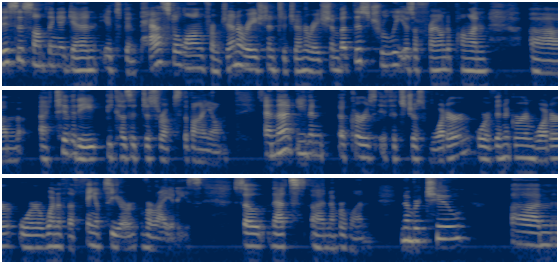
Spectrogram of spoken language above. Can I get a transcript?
This is something, again, it's been passed along from generation to generation, but this truly is a frowned upon um, activity because it disrupts the biome. And that even occurs if it's just water or vinegar and water or one of the fancier varieties. So that's uh, number one. Number two, um,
